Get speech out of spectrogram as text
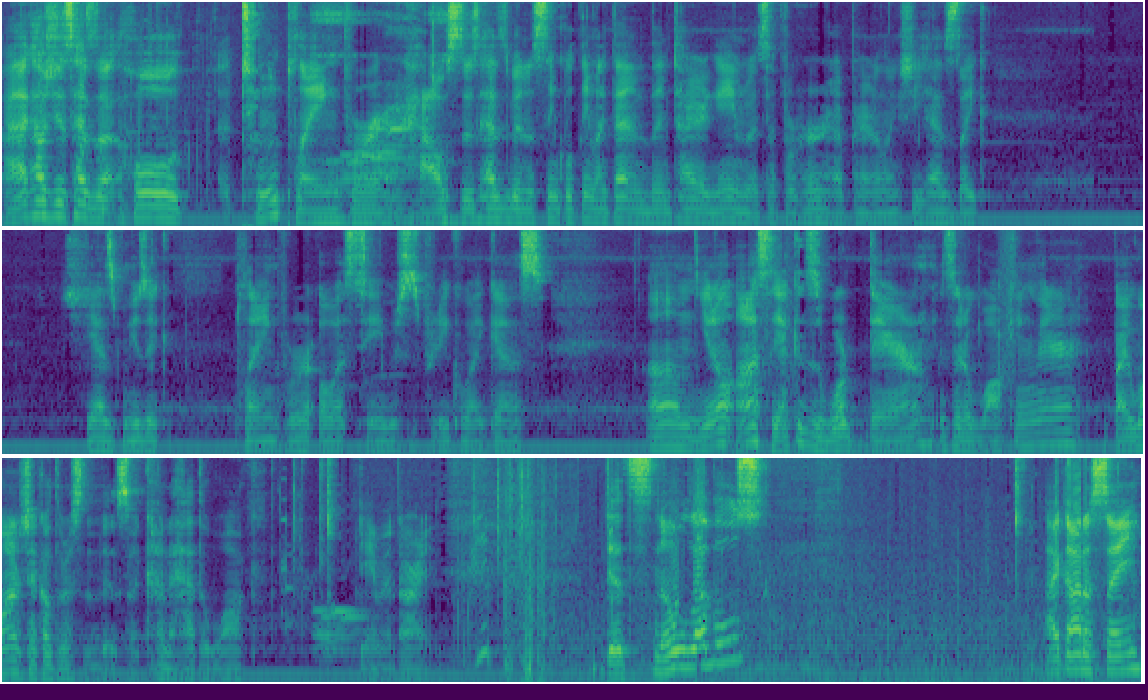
I like how she just has a whole tune playing for her house. This has been a single thing like that in the entire game, except for her, apparently. She has, like, she has music playing for her OST, which is pretty cool, I guess. Um, you know, honestly, I could just warp there instead of walking there, but I want to check out the rest of this. I kind of had to walk. Damn it, alright. The snow levels, I gotta say,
